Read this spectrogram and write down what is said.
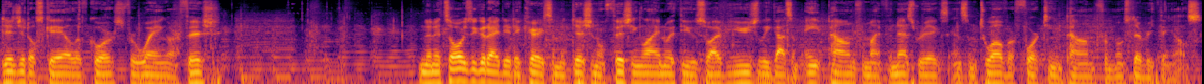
digital scale, of course, for weighing our fish. And then it's always a good idea to carry some additional fishing line with you, so I've usually got some 8 pound for my finesse rigs and some 12 or 14 pound for most everything else.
